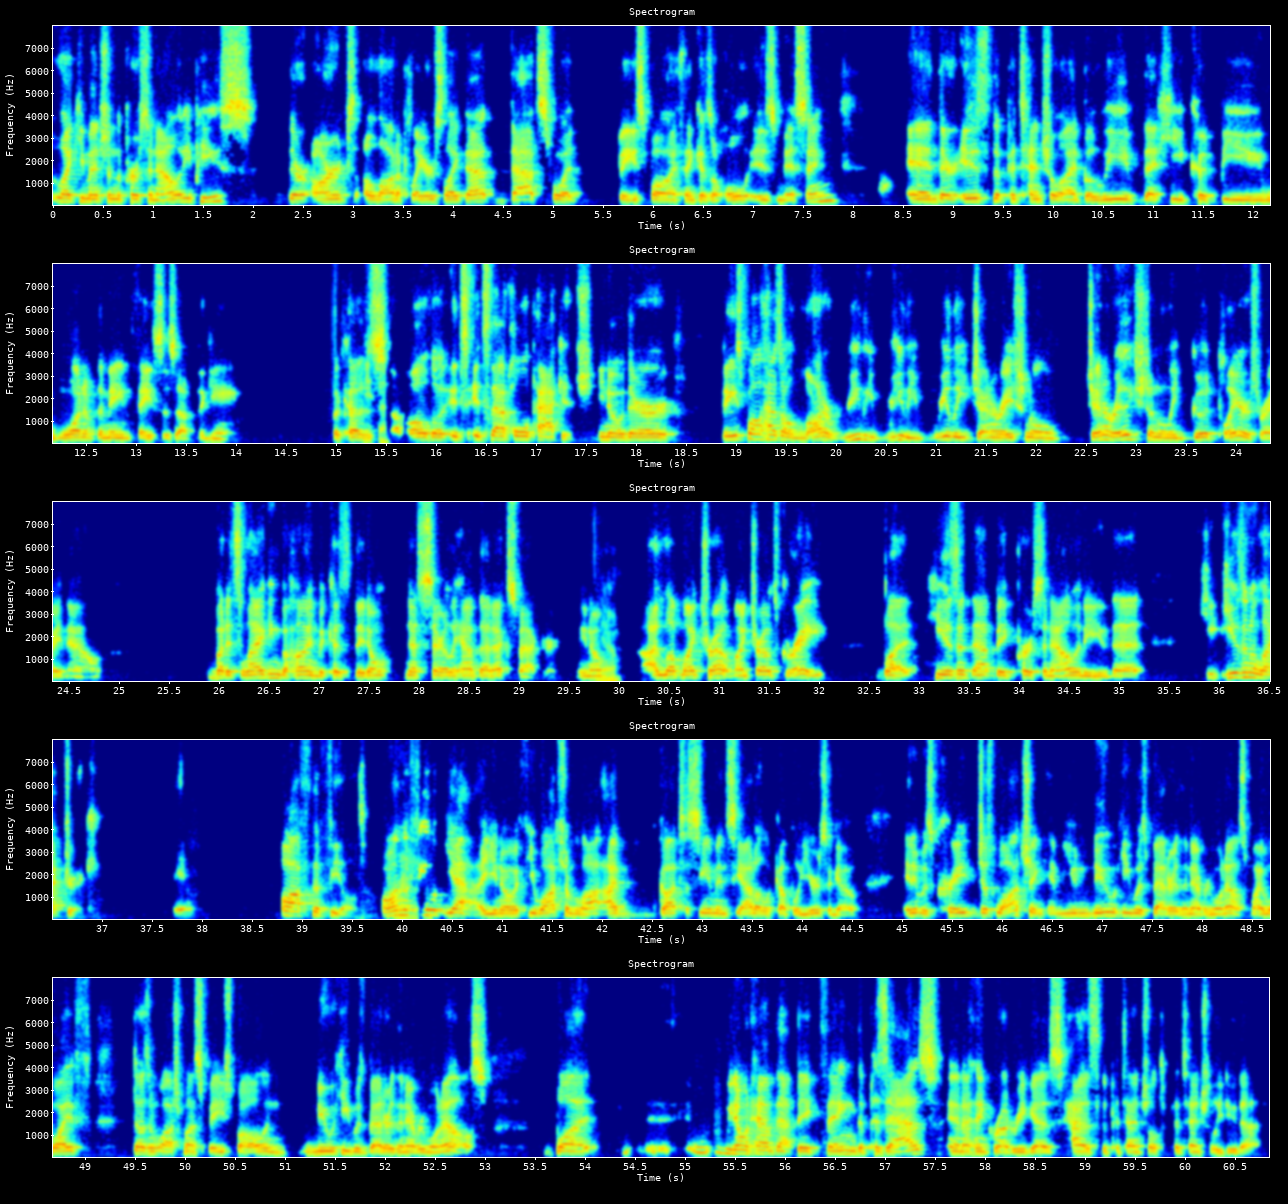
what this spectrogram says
like you mentioned, the personality piece. There aren't a lot of players like that. That's what baseball, I think, as a whole, is missing and there is the potential, I believe, that he could be one of the main faces of the game because yeah. of all the it's it's that whole package. You know, there baseball has a lot of really, really, really generational, generationally good players right now, but it's lagging behind because they don't necessarily have that X factor. You know, yeah. I love Mike Trout. Mike Trout's great, but he isn't that big personality that he, he isn't electric off the field. On right. the field, yeah. You know, if you watch him a lot, I've got to see him in Seattle a couple of years ago, and it was crazy. Just watching him, you knew he was better than everyone else. My wife doesn't watch much baseball and knew he was better than everyone else, but uh, we don't have that big thing, the pizzazz, and I think Rodriguez has the potential to potentially do that.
